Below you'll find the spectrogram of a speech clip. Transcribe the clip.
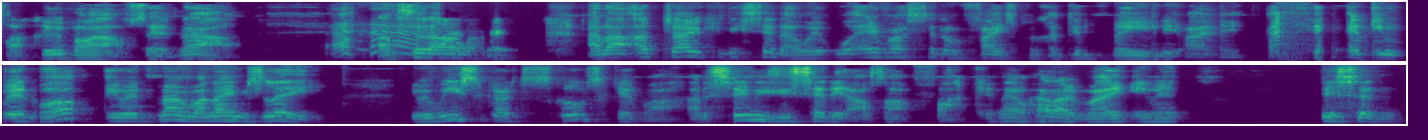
fuck, who am I upset now?" I said, oh, and I, I jokingly said, I went, whatever I said on Facebook, I didn't mean it, mate. and he went, what? He went, no, my name's Lee. He went, we used to go to school together. And as soon as he said it, I was like, fucking hell, hello, mate. He went, listen,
